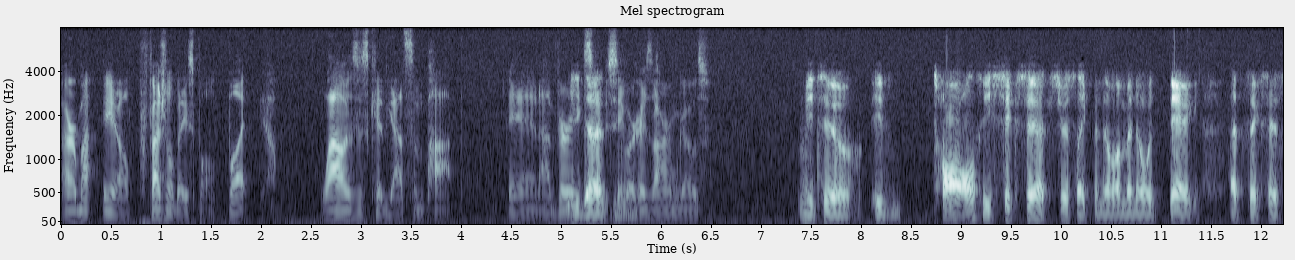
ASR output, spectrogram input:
or you know professional baseball. But wow, has this kid got some pop, and I'm very he excited does, to see where his arm goes. Me too. He's tall. He's six six, just like Manoah. Manoah's big at six six,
